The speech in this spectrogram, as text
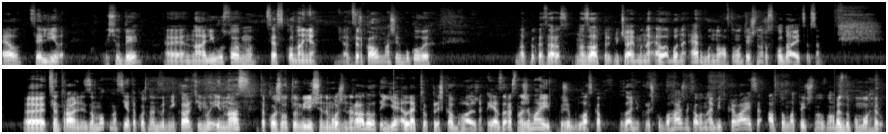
L це ліве. Сюди, е, на ліву сторону, це складання дзеркал наших бокових. Наприклад, зараз назад переключаємо на L або на R, воно автоматично розкладається все. Е, Центральний замок у нас є також на дверній карті. Ну і нас також в автомобілі, що не може не радувати, є електрокришка багажника. Я зараз нажимаю і покажи, будь ласка, задню кришку багажника. Вона відкривається автоматично знову без допомоги рук.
